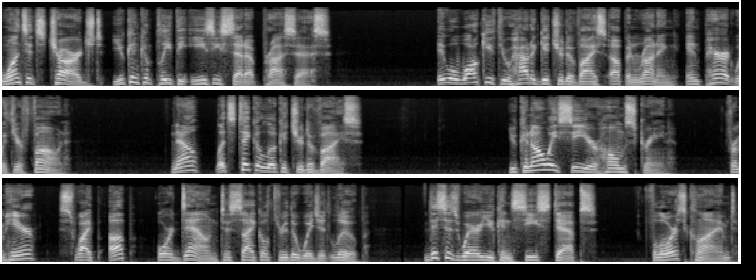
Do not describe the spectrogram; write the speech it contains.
Once it's charged, you can complete the easy setup process. It will walk you through how to get your device up and running and pair it with your phone. Now, let's take a look at your device. You can always see your home screen. From here, swipe up or down to cycle through the widget loop. This is where you can see steps, floors climbed,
